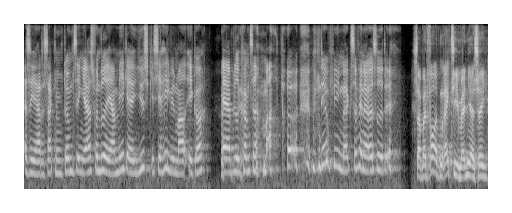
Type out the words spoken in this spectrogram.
Altså, jeg har da sagt nogle dumme ting. Jeg har også fundet ud af, at jeg er mega jysk. Jeg siger helt vildt meget ikke Jeg er blevet kommenteret meget på, men det er jo fint nok, så finder jeg også ud af det. Så man får den rigtige mand at se?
